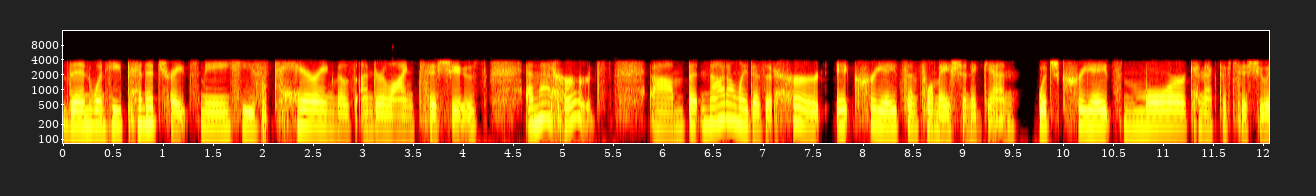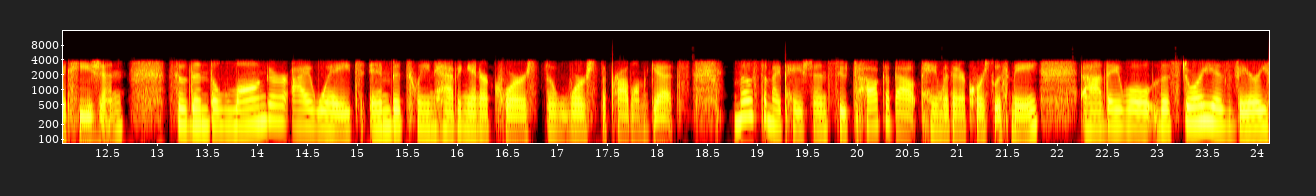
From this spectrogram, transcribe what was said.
then when he penetrates me, he's tearing those underlying tissues and that hurts. Um, but not only does it hurt, it creates inflammation again which creates more connective tissue adhesion. So then the longer I wait in between having intercourse, the worse the problem gets. Most of my patients who talk about pain with intercourse with me, uh, they will, the story is very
